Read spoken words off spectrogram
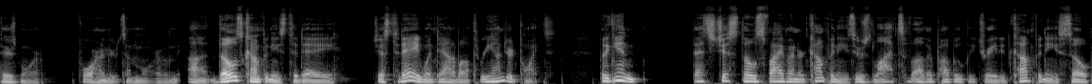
There's more. 400 some more of them. Uh, those companies today, just today, went down about 300 points. But again, that's just those 500 companies. There's lots of other publicly traded companies. So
